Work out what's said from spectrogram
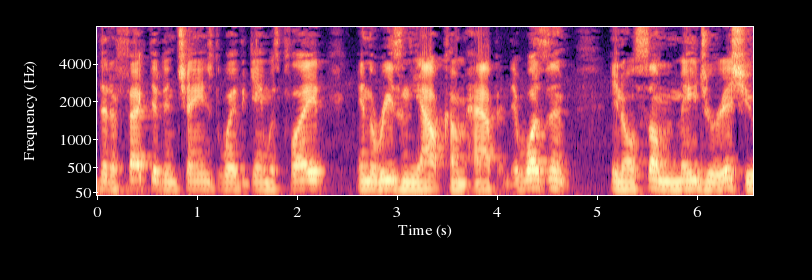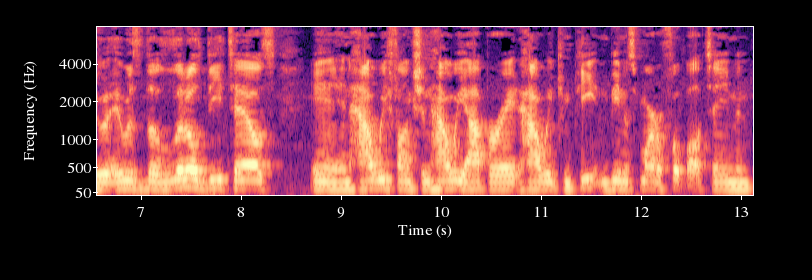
that affected and changed the way the game was played and the reason the outcome happened. It wasn't, you know, some major issue. It was the little details in, how we function, how we operate, how we compete, and being a smarter football team. And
